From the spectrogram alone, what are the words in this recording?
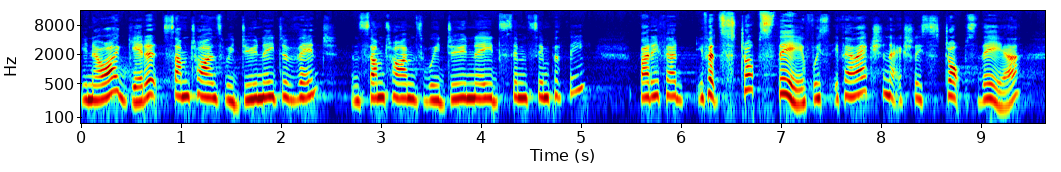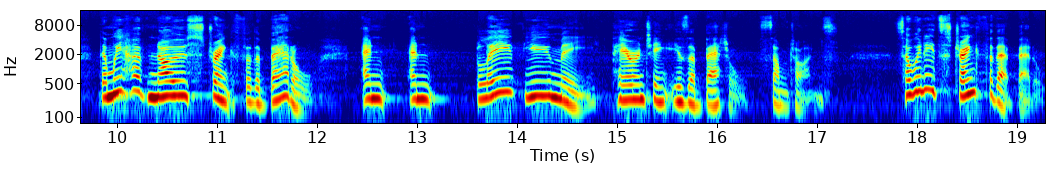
You know, I get it. Sometimes we do need to vent, and sometimes we do need some sympathy. But if, our, if it stops there, if, we, if our action actually stops there, then we have no strength for the battle. And, and believe you me, parenting is a battle sometimes. So we need strength for that battle.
